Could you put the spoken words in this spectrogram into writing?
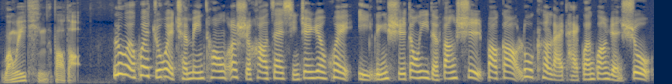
王维挺的报道。陆委会主委陈明通二十号在行政院会以临时动议的方式报告陆客来台观光人数。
